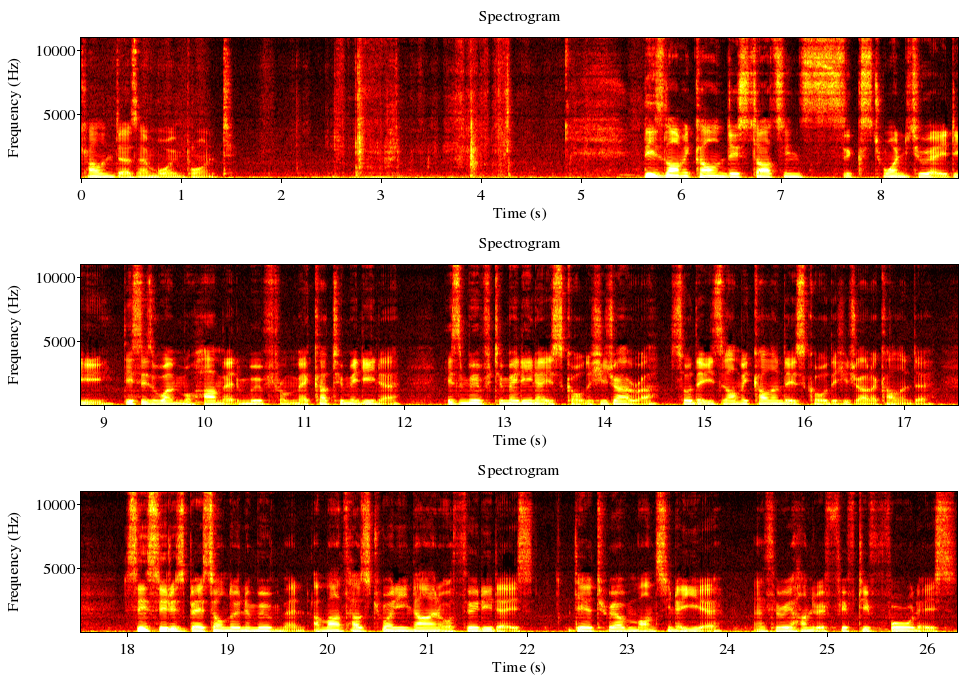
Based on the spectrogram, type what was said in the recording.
calendars are more important. The Islamic calendar starts in 622 AD. This is when Muhammad moved from Mecca to Medina his move to Medina is called Hijra, so the Islamic calendar is called the Hijra calendar. Since it is based on lunar movement, a month has 29 or 30 days. There are 12 months in a year and 354 days.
